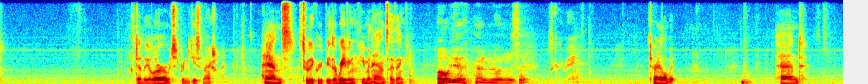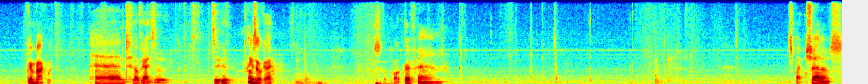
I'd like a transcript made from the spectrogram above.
Deadly allure, which is pretty decent actually. Hands. It's really creepy. They're waving human hands. I think. Oh, yeah. I didn't really notice that. It's creepy. Turn a little bit. And Grim Backwood. And okay. Is it good? He's okay. So Paul Griffin. Shadows.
